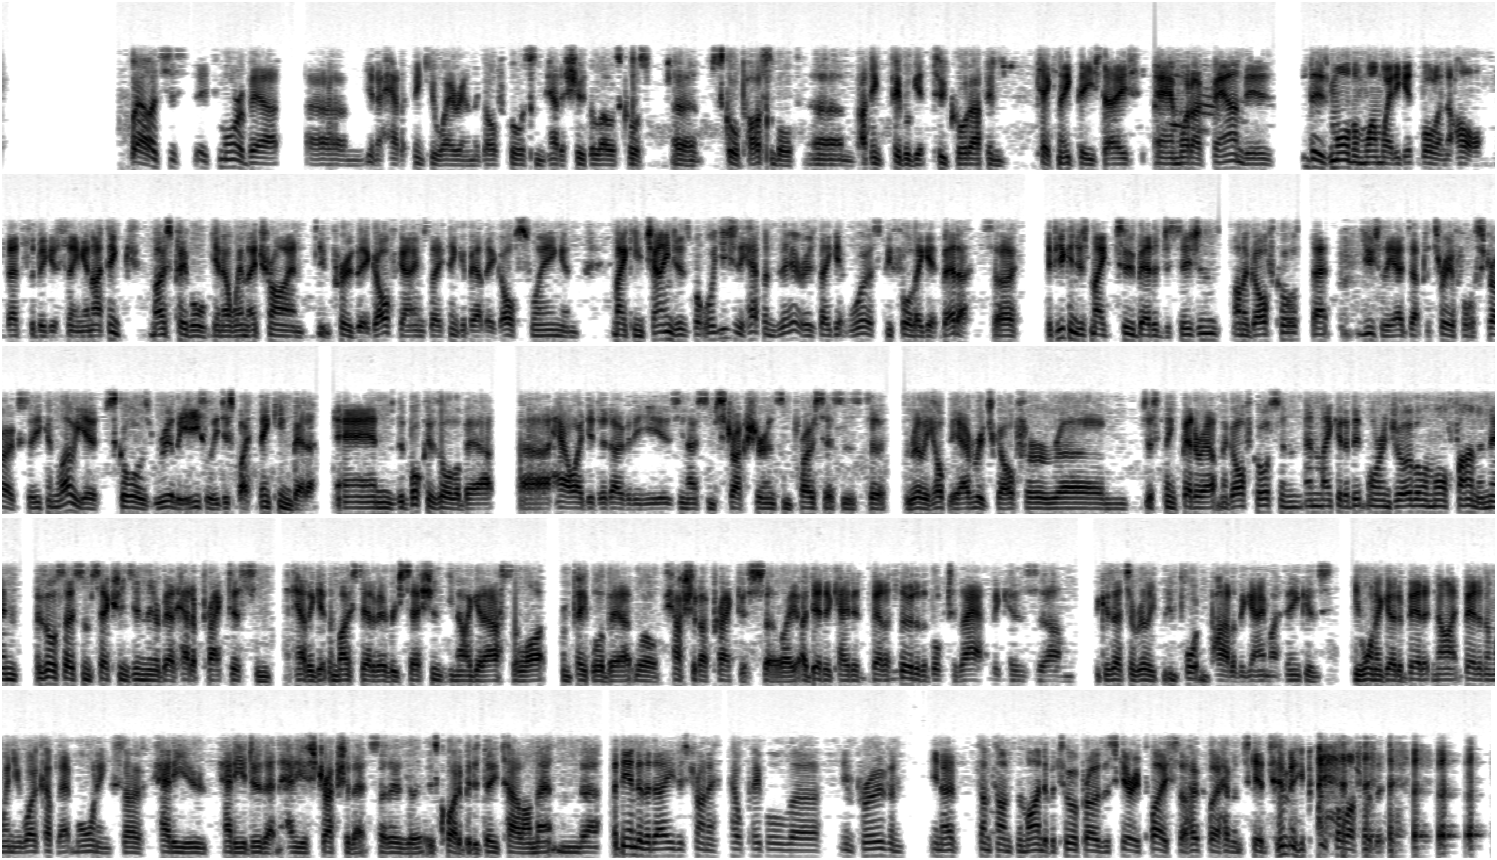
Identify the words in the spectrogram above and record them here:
Well, it's just, it's more about, um, you know, how to think your way around the golf course and how to shoot the lowest course uh, score possible. Um, I think people get too caught up in technique these days. And what I've found is there's more than one way to get the ball in the hole. That's the biggest thing. And I think most people, you know, when they try and improve their golf games, they think about their golf swing and making changes. But what usually happens there is they get worse before they get better. So if you can just make two better decisions on a golf course, that usually adds up to three or four strokes. So you can lower your scores really easily just by thinking better. And the book is all about uh, how I did it over the years, you know, some structure and some processes to really help the average golfer um, just think better out in the golf course and, and make it a bit more enjoyable and more fun. And then there's also some sections in there about how to practice and, and how to get the most out of every session. You know, I get asked a lot from people about, well, how should I practice? So I, I dedicated about a third of the book to that because um, because that's a really important part of the game. I think is you want to go to bed at night better than when you woke up that morning. So how do you how do you do that and how do you structure that? So there's a, there's quite a bit of detail on that. And uh, at the end of the day, just trying to help people uh, improve. And you know, sometimes the mind of a tour pro is a scary place. So hopefully, I haven't scared too many people off with it.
